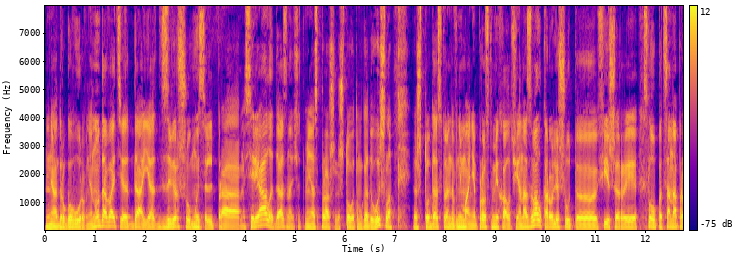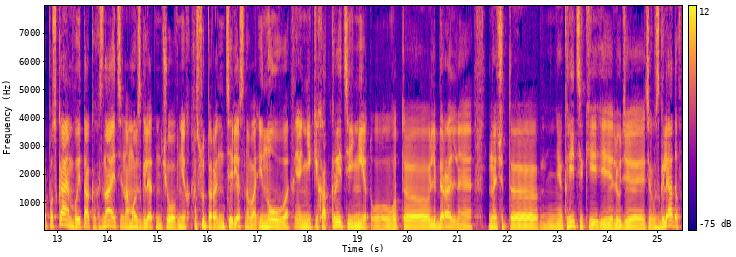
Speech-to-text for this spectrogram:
другого уровня. Ну, давайте, да, я завершу мысль про сериалы, да, значит, меня спрашивали, что в этом году вышло, что достойно внимания. Просто, Михалыч, я назвал, Король и Шут, э, Фишер и Слово пацана пропускаем, вы и так их знаете, на мой взгляд, ничего в них супер интересного и нового, никаких открытий нету. Вот э, либеральные, значит, критики и люди этих взглядов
